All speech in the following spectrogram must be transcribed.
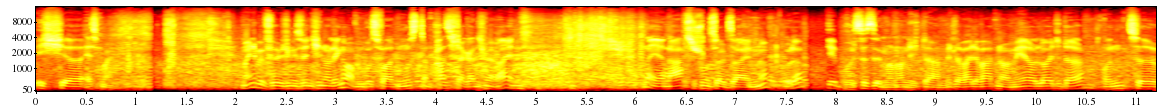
Ich äh, esse mal. Meine Befürchtung ist, wenn ich hier noch länger auf den Bus warten muss, dann passe ich da gar nicht mehr rein. Naja, Nachtisch muss halt sein, ne? oder? Der Bus ist immer noch nicht da. Mittlerweile warten aber mehrere Leute da und äh,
